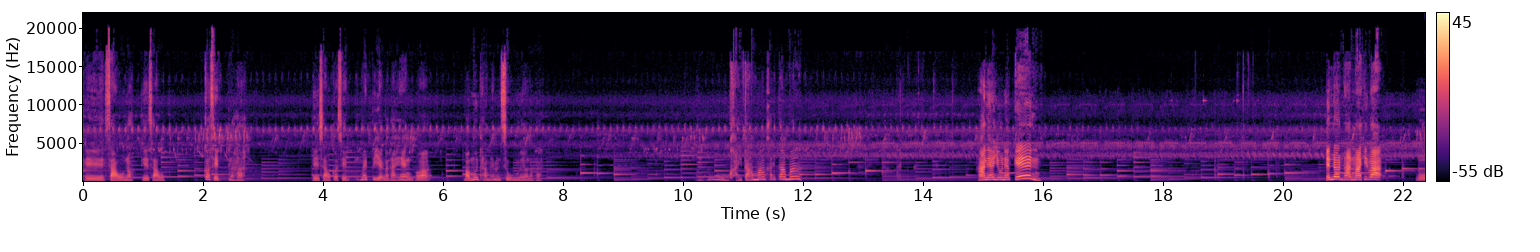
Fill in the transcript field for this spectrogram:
เทเสาเนาะเทเสาก็เสร็จนะคะ เทเสาก็เสร็จไม่เปียกนะคะ แห้งเพราะว่าบ่ามืดทำให้มันสูงแล้วนะคะโอ้ใครตามมาใครตามมาหาแนวอยู่แนวกิน เห็นเดินผ่านมาคิดว่าโอ้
